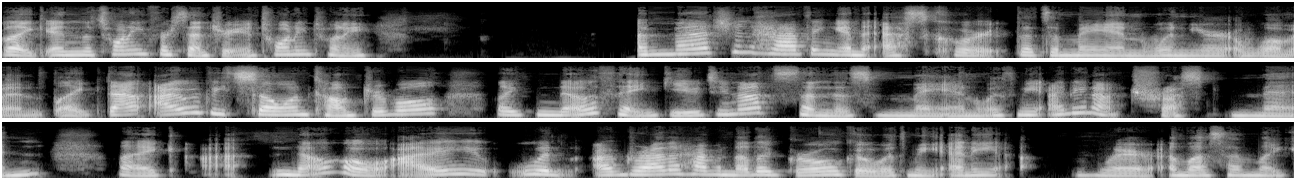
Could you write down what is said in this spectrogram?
like in the 21st century in 2020 imagine having an escort that's a man when you're a woman. Like that i would be so uncomfortable. Like no thank you. Do not send this man with me. I do not trust men. Like uh, no i would i'd rather have another girl go with me anywhere unless i'm like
